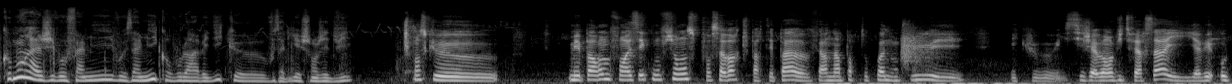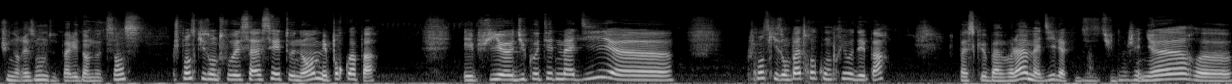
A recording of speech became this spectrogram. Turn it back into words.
comment réagit vos familles, vos amis quand vous leur avez dit que vous alliez changer de vie? Je pense que mes parents me font assez confiance pour savoir que je partais pas euh, faire n'importe quoi non plus et, et que si j'avais envie de faire ça, il n'y avait aucune raison de ne pas aller dans notre sens. Je pense qu'ils ont trouvé ça assez étonnant, mais pourquoi pas? Et puis euh, du côté de Maddy, euh, je pense qu'ils n'ont pas trop compris au départ. Parce que bah voilà, Maddy, il a fait des études d'ingénieur, euh,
